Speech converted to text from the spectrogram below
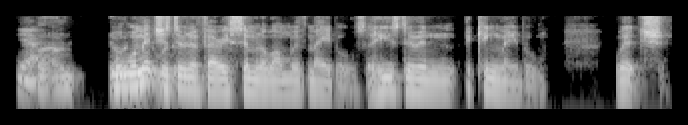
Yeah, but um, Well, would well be- Mitch is doing a very similar one with Mabel. So he's doing a King Mabel, which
